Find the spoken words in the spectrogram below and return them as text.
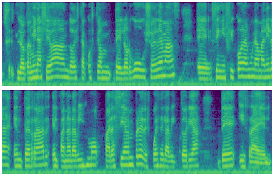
se- lo termina llevando, esta cuestión del orgullo y demás, eh, significó de alguna manera enterrar el panarabismo para siempre después de la victoria de Israel.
